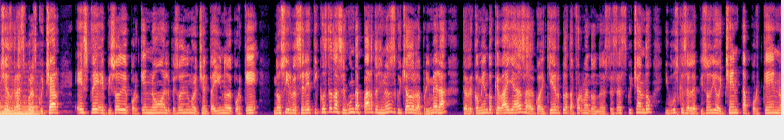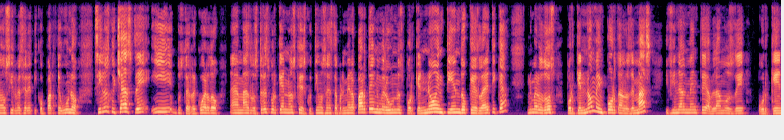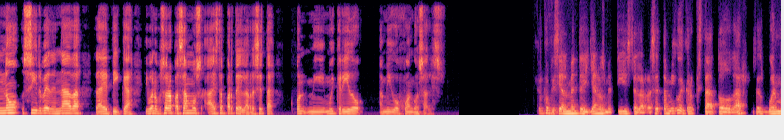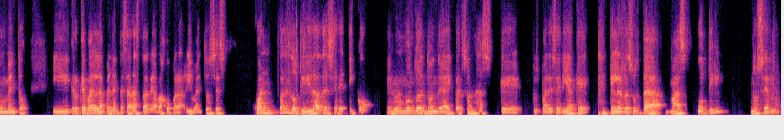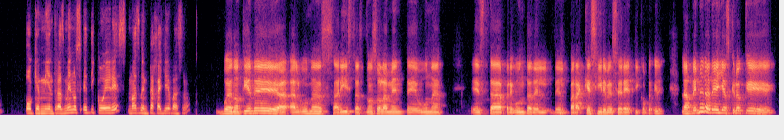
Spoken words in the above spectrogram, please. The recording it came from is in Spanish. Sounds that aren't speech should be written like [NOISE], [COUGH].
noches. Gracias por escuchar este episodio de ¿Por qué no? El episodio número 81 de ¿Por qué no sirve ser ético? Esta es la segunda parte. Si no has escuchado la primera, te recomiendo que vayas a cualquier plataforma en donde te estés escuchando y busques el episodio 80 ¿Por qué no sirve ser ético? Parte 1. Si lo escuchaste y pues te recuerdo nada más los tres por qué no que discutimos en esta primera parte. Número uno es porque no entiendo qué es la ética. Número dos, porque no me importan los demás. Y finalmente hablamos de por qué no sirve de nada la ética. Y bueno, pues ahora pasamos a esta parte de la receta con mi muy querido amigo Juan González. Creo que oficialmente ya nos metiste la receta, amigo, y creo que está a todo dar. es buen momento. Y creo que vale la pena empezar hasta de abajo para arriba. Entonces, Juan, ¿cuál es la utilidad de ser ético en un mundo en donde hay personas que pues parecería que, [LAUGHS] que les resulta más útil no serlo? O que mientras menos ético eres, más ventaja llevas, ¿no? Bueno, tiene algunas aristas, no solamente una, esta pregunta del, del, para qué sirve ser ético. La primera de ellas creo que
